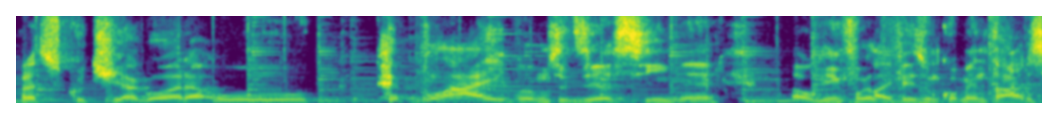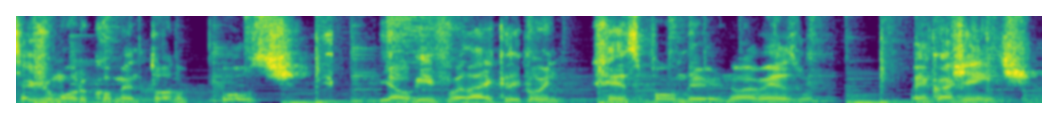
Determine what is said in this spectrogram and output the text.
para discutir agora o reply, vamos dizer assim, né? Alguém foi lá e fez um comentário, Sérgio Moro comentou no post, e alguém foi lá e clicou em responder, não é mesmo? Vem com a gente.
